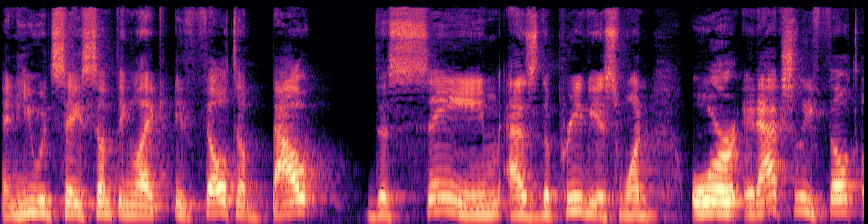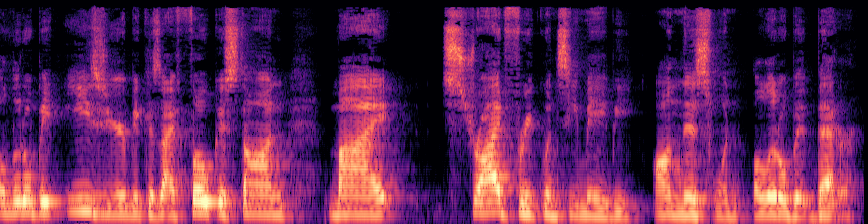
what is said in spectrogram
And he would say something like, it felt about the same as the previous one, or it actually felt a little bit easier because I focused on my stride frequency maybe on this one a little bit better.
